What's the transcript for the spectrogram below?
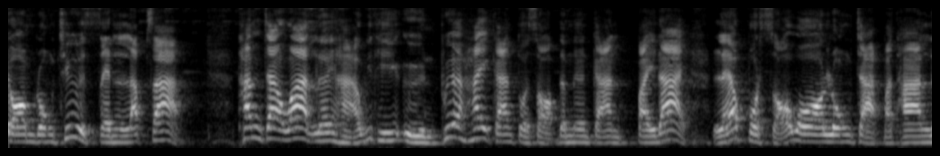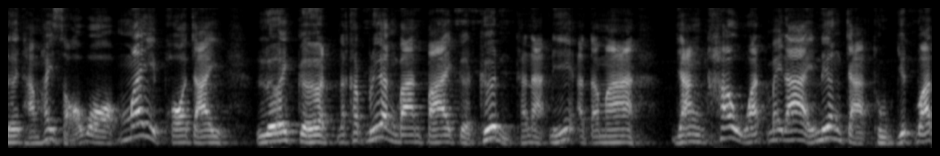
ยอมลงชื่อเซ็นรับทราบ ท่านเจ้าวาดเลยหาวิธีอื่น เพื่อให้การตรวจสอบดำเนินการไปได้ แล้วปลดสวลงจากประธานเลยทำให้สวไม่พอใจเลยเกิดนะครับเรื่องบานปลายเกิดขึ้น ขณะนี้อาตมายังเข้าวัดไม่ได้ เนื่องจากถูกยึดวัด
